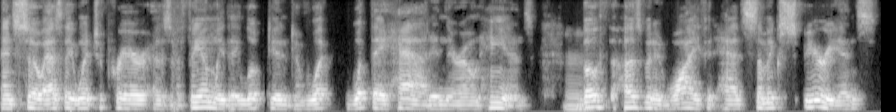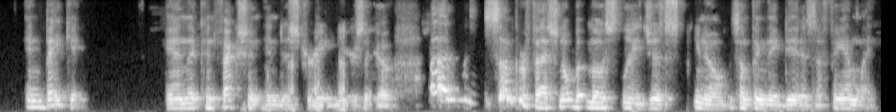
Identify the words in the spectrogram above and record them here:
And so as they went to prayer as a family, they looked into what what they had in their own hands. Mm. Both the husband and wife had had some experience in baking and the confection industry years ago. Uh, some professional, but mostly just you know something they did as a family.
